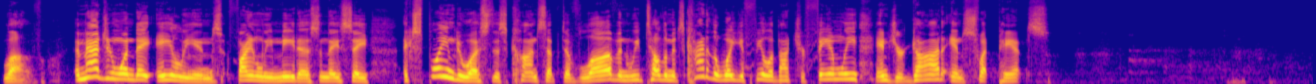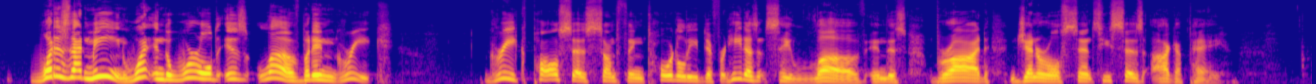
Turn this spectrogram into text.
Love. Imagine one day aliens finally meet us and they say, Explain to us this concept of love. And we tell them it's kind of the way you feel about your family and your God and sweatpants. What does that mean? What in the world is love? But in Greek, Greek, Paul says something totally different. He doesn't say love in this broad, general sense. He says agape,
